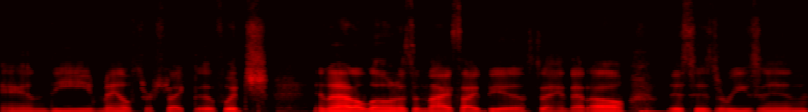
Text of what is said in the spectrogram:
and the male's perspective, which and that alone is a nice idea, saying that oh, this is the reason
